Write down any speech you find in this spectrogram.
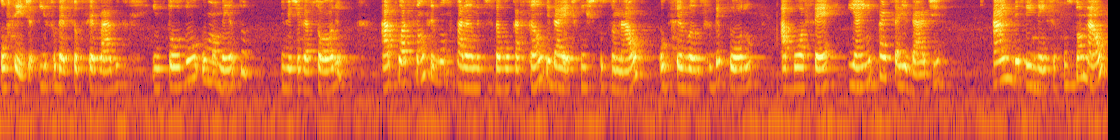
ou seja, isso deve ser observado em todo o momento investigatório, a atuação segundo os parâmetros da vocação e da ética institucional, observando-se o decoro, a boa-fé e a imparcialidade, a independência funcional,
